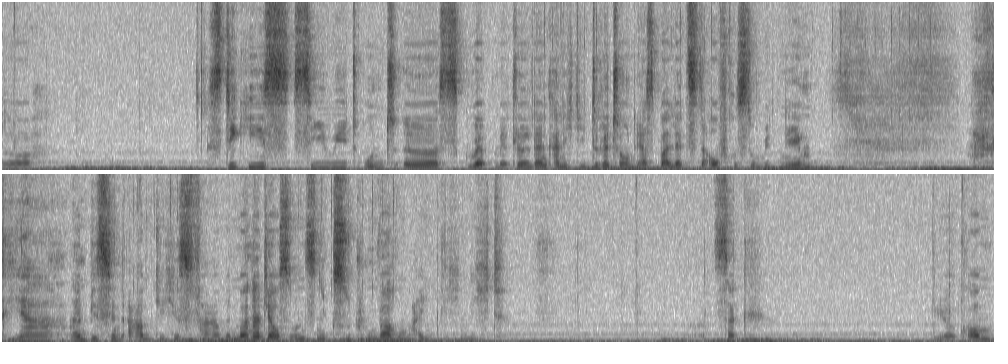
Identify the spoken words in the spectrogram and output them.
Ja. Stickies, Seaweed und äh, Scrap Metal. Dann kann ich die dritte und erstmal letzte Aufrüstung mitnehmen. Ach ja, ein bisschen abendliches Farmen. Man hat ja auch sonst nichts zu tun. Warum eigentlich? Zack. Ja, komm.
